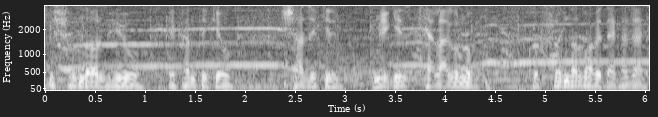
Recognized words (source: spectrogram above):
কি সুন্দর ভিউ এখান থেকেও সাজেকের মেঘের খেলাগুলো খুব সুন্দরভাবে দেখা যায়।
